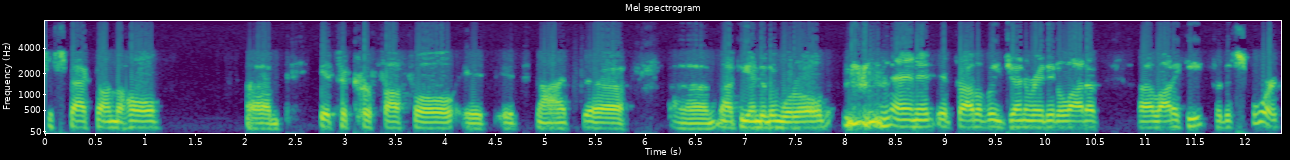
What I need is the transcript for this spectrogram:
suspect on the whole, um, it's a kerfuffle. It, it's not. Uh, uh, not the end of the world, and it, it probably generated a lot of a lot of heat for the sport,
